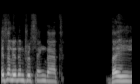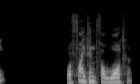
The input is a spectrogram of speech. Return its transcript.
Isn't it interesting that they were fighting for water,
